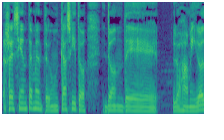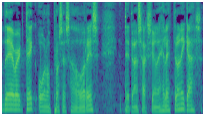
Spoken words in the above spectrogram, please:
recientemente, un casito donde los amigos de Evertech o los procesadores de transacciones electrónicas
